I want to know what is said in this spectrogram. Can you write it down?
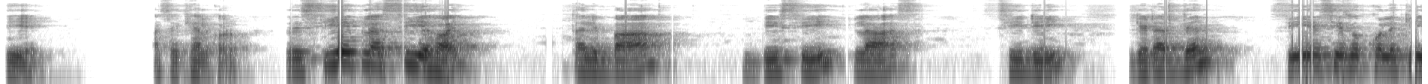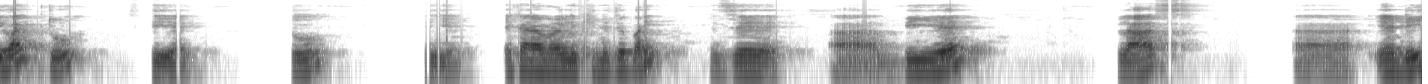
সিএ আচ্ছা খেয়াল করো। যদি সিএ প্লাস সিএ হয়, তাহলে বা BC plus CD greater than CA CA যোগ করলে কি হয়? টু সিএ টু সিএ এখানে আমরা লিখে নিতে পারি যে বিএ প্লাস এডি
